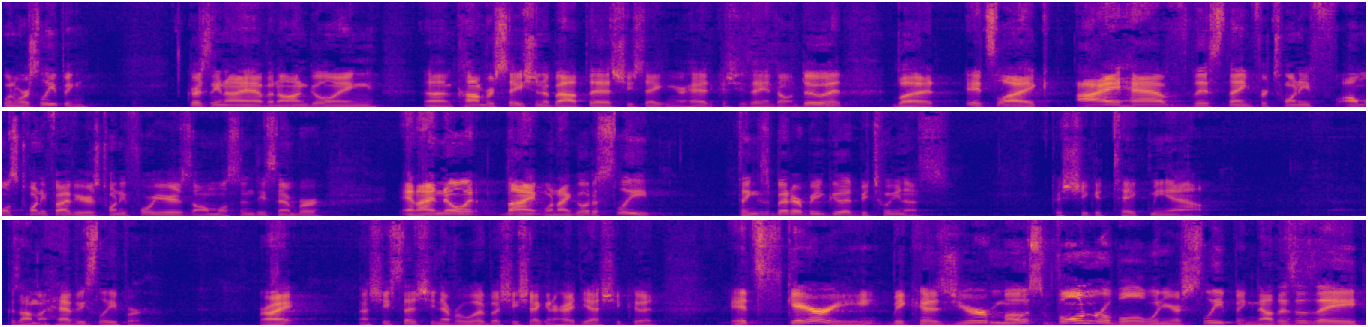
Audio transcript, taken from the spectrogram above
When we're sleeping. Christy and I have an ongoing conversation about this. She's shaking her head because she's saying don't do it. But it's like I have this thing for 20, almost 25 years, 24 years, almost in December. And I know at night when I go to sleep, things better be good between us because she could take me out because I'm a heavy sleeper, right? Now, she says she never would, but she's shaking her head, yes, she could. It's scary because you're most vulnerable when you're sleeping. Now, this is a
